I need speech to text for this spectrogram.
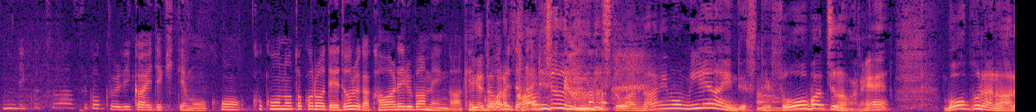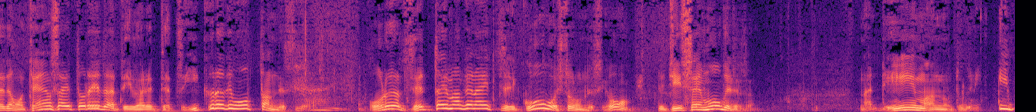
その理屈はすごく理解できても、こここのところでドルが買われる場面が結構あるじゃないですか。いや、だから、にいる人は何も見えないんですって。相場っちゅうのがね、僕らのあれでも天才トレーダーって言われたやつ、いくらでもおったんですよ。はい、俺は絶対負けないって豪語しとるんですよ。で、実際儲けてた。なリーマンの時に一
